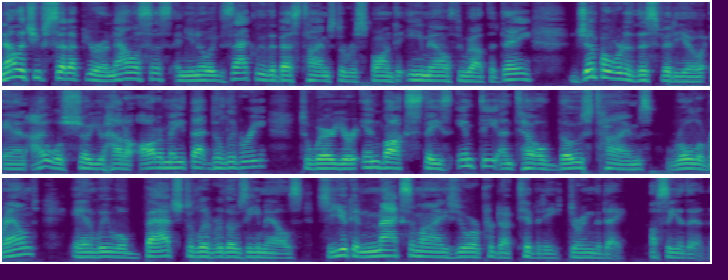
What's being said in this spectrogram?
Now that you've set up your analysis and you know exactly the best times to respond to email throughout the day, jump over to this video and I will show you how to automate that delivery to where your inbox stays empty until those times roll around and we will batch deliver those emails so you can maximize your productivity during the day. I'll see you then.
